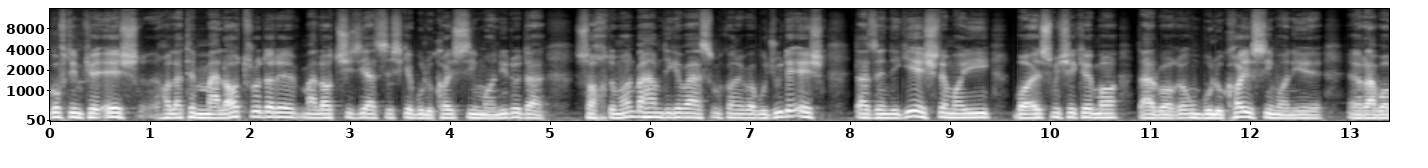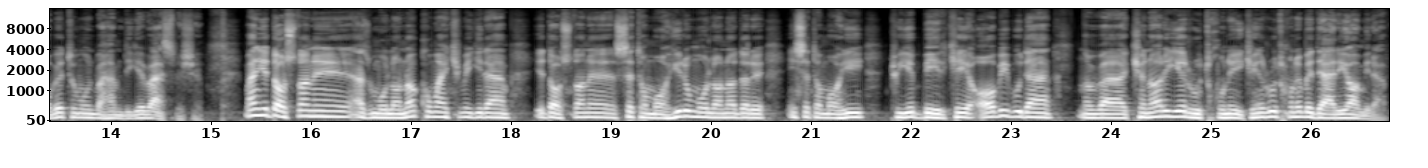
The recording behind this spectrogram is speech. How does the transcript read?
گفتیم که عشق حالت ملات رو داره. ملات چیزی هستش که بلوکای سیمانی رو در ساختمان به هم دیگه وصل می‌کنه و وجود عشق در زندگی اجتماعی باعث میشه که ما در واقع اون بلوکای سیمانی روابطمون به هم دیگه وصل بشه. من یه داستان از مولانا کمک می‌گیرم. یه داستان سه تا ماهی رو مولانا داره. این سه تا ماهی توی برکه آبی بودن و کنار یه رودخونه ای که این رودخونه به دریا می‌رفت.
